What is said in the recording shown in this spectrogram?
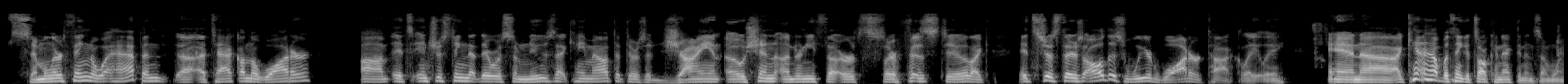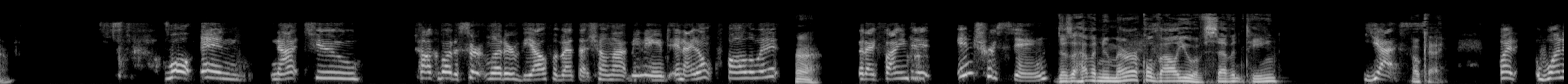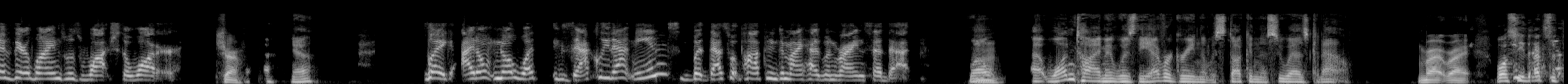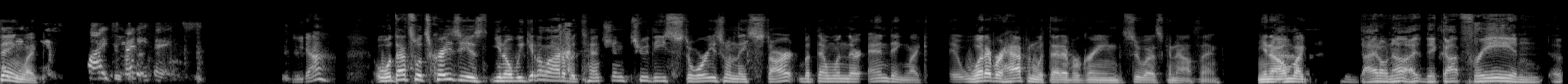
similar thing to what happened. Uh, attack on the water. Um, it's interesting that there was some news that came out that there's a giant ocean underneath the Earth's surface too. Like it's just there's all this weird water talk lately, and uh, I can't help but think it's all connected in some way. Well, and not to talk about a certain letter of the alphabet that shall not be named, and I don't follow it, Huh. but I find it interesting. Does it have a numerical value of 17? Yes. Okay. But one of their lines was watch the water. Sure. Yeah. Like, I don't know what exactly that means, but that's what popped into my head when Ryan said that. Well, Hmm. at one time it was the evergreen that was stuck in the Suez Canal. Right. Right. Well, see, that's the thing. Like, Apply to many things. Yeah. Well, that's what's crazy is, you know, we get a lot of attention to these stories when they start, but then when they're ending, like whatever happened with that Evergreen Suez Canal thing, you know, Yeah. I'm like, I don't know. It got free, and uh,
